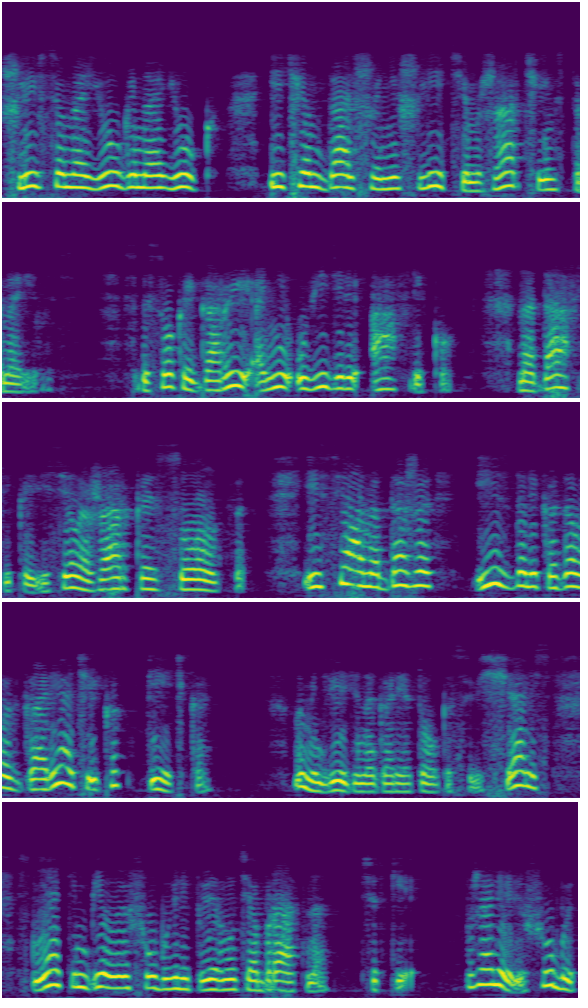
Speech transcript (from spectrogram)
Шли все на юг и на юг. И чем дальше они шли, тем жарче им становилось. С высокой горы они увидели Африку. Над Африкой висело жаркое солнце. И вся она даже издали казалась горячей, как печка. Но медведи на горе долго совещались, снять им белые шубы или повернуть обратно. Все-таки пожалели шубы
